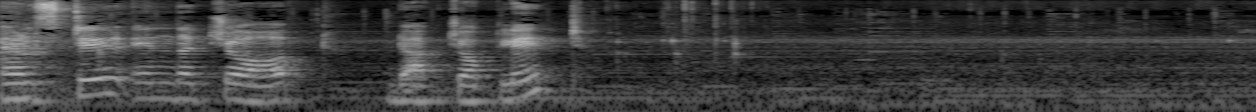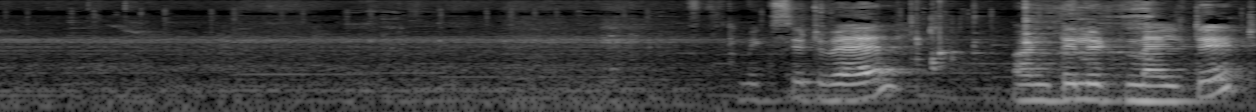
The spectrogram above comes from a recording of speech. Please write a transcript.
And stir in the chopped dark chocolate Mix it well until it melted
